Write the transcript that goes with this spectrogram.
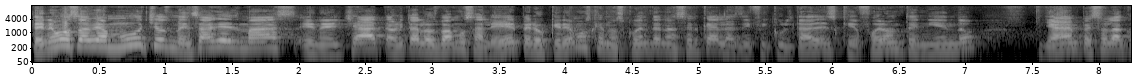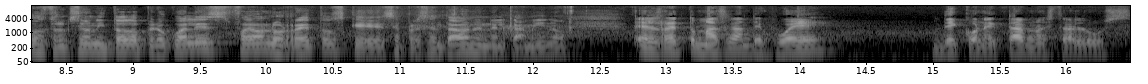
Tenemos todavía muchos mensajes más en el chat, ahorita los vamos a leer, pero queremos que nos cuenten acerca de las dificultades que fueron teniendo. Ya empezó la construcción y todo, pero ¿cuáles fueron los retos que se presentaron en el camino? El reto más grande fue de conectar nuestra luz.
